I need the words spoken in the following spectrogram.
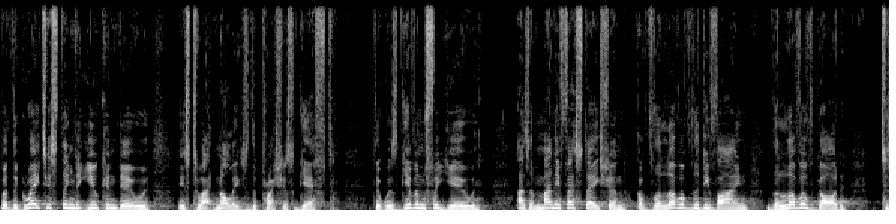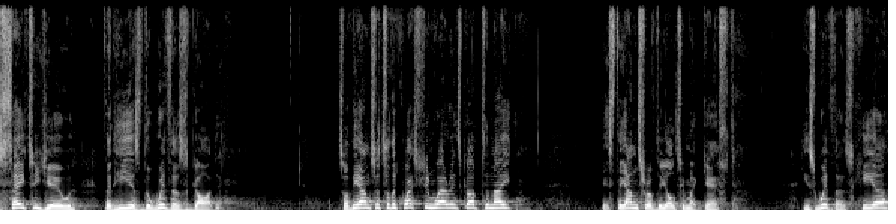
But the greatest thing that you can do is to acknowledge the precious gift that was given for you as a manifestation of the love of the divine, the love of God, to say to you that He is the with us God. So, the answer to the question, where is God tonight? It's the answer of the ultimate gift. He's with us here,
